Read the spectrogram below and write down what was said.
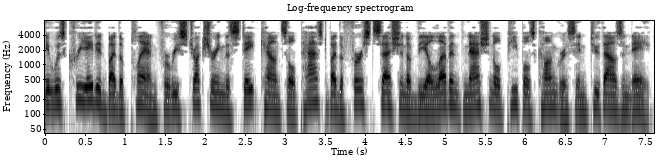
It was created by the Plan for Restructuring the State Council passed by the first session of the 11th National People's Congress in 2008.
